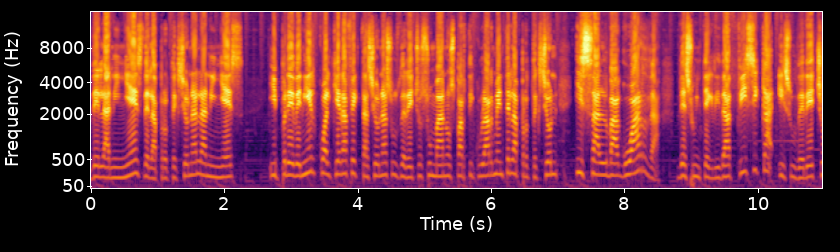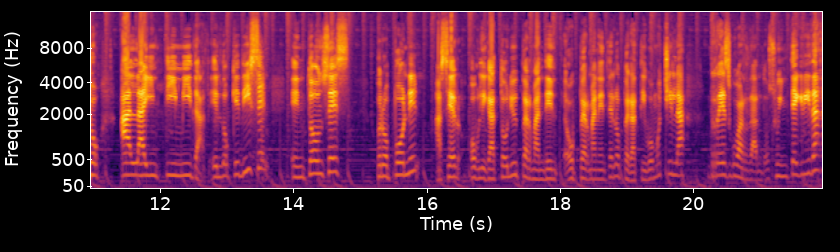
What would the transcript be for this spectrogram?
de la niñez, de la protección a la niñez y prevenir cualquier afectación a sus derechos humanos, particularmente la protección y salvaguarda de su integridad física y su derecho a la intimidad. Es lo que dicen, entonces proponen hacer obligatorio y permanente, o permanente el operativo mochila, resguardando su integridad.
